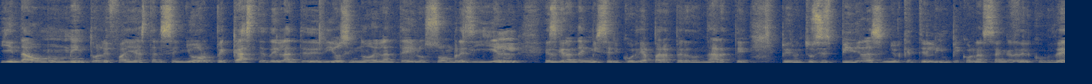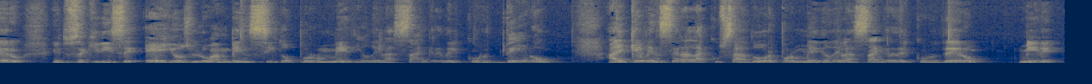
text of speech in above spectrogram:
y en dado momento le fallaste al Señor, pecaste delante de Dios y no delante de los hombres, y Él es grande en misericordia para perdonarte. Pero entonces pídele al Señor que te limpie con la sangre del Cordero. Entonces aquí dice, ellos lo han vencido por medio de la sangre del Cordero. Hay que vencer al acusador por medio de la sangre del Cordero. Mire,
